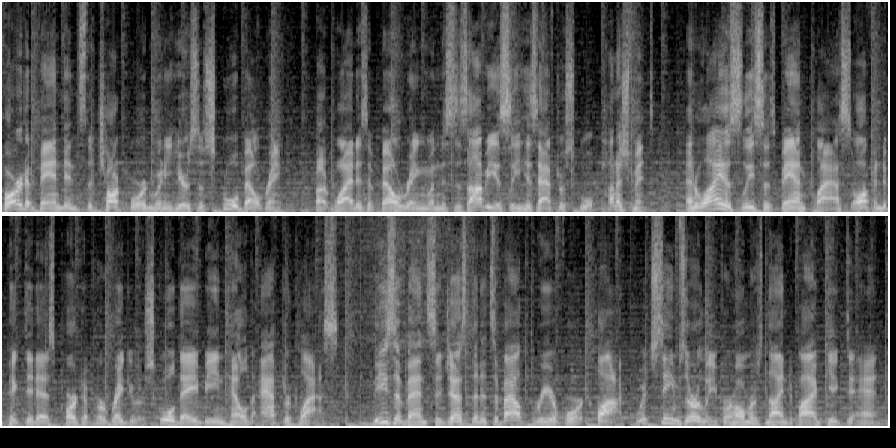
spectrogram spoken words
Bart abandons the chalkboard when he hears a school bell ring, but why does a bell ring when this is obviously his after school punishment? And why is Lisa's band class, often depicted as part of her regular school day, being held after class? These events suggest that it's about 3 or 4 o'clock, which seems early for Homer's 9 to 5 gig to end.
